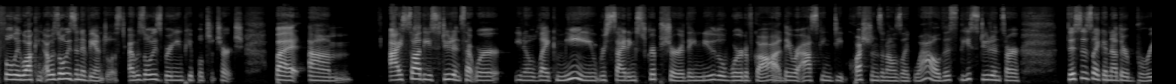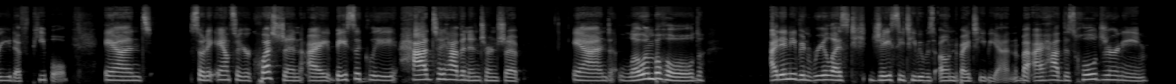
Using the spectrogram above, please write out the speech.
fully walking. I was always an evangelist. I was always bringing people to church. But um I saw these students that were, you know, like me reciting scripture. They knew the word of God. They were asking deep questions and I was like, "Wow, this these students are this is like another breed of people." And so to answer your question, I Mhm. basically had to have an internship and lo and behold, I didn't even realize t- JCTV was owned by TBN, but I had this whole journey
